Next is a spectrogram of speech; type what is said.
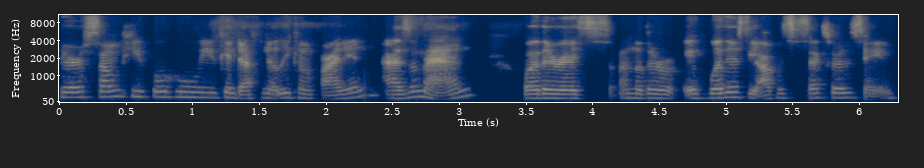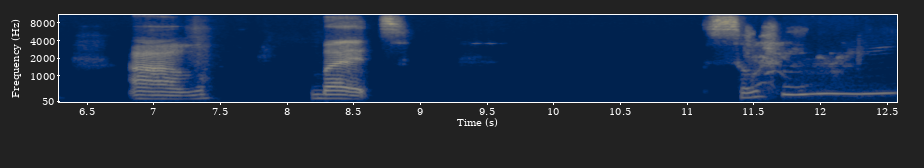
there are some people who you can definitely confine in as a man, whether it's another if whether it's the opposite sex or the same. Um but socially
